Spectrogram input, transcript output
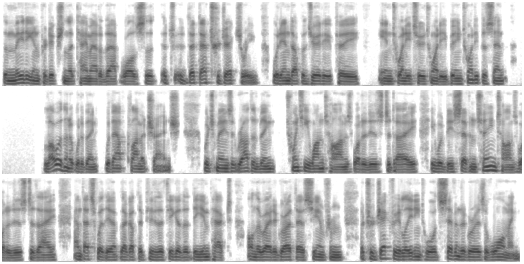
the median prediction that came out of that was that that, that trajectory would end up with GDP in 2220 being 20% lower than it would have been without climate change, which means that rather than being 21 times what it is today, it would be 17 times what it is today. And that's where they, they got the, the figure that the impact on the rate of growth they assume from a trajectory leading towards seven degrees of warming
